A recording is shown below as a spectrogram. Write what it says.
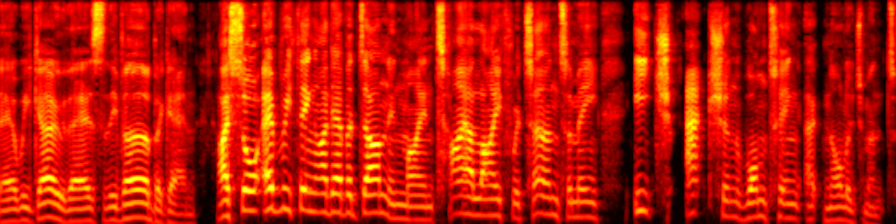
There we go, there's the verb again. I saw everything I'd ever done in my entire life return to me, each action wanting acknowledgement.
